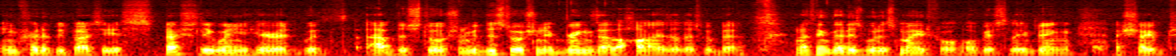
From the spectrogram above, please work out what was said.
incredibly bassy, especially when you hear it without distortion. With distortion, it brings out the highs a little bit, and I think that is what it's made for. Obviously, being a shaped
